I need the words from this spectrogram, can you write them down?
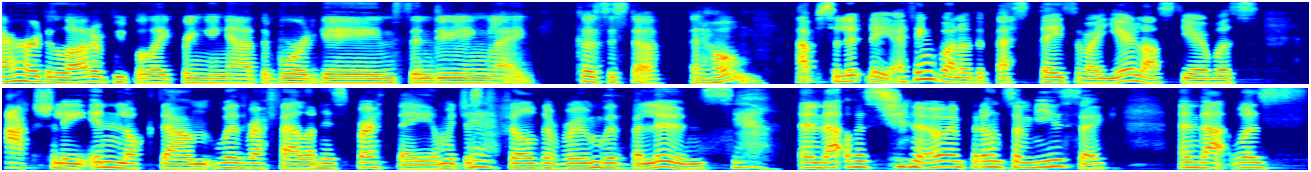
I heard a lot of people like bringing out the board games and doing like cozy stuff at home. Absolutely. I think one of the best days of our year last year was actually in lockdown with Raphael on his birthday, and we just Yeah. filled the room with balloons. Yeah. And that was, you know, and put on some music. And that was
